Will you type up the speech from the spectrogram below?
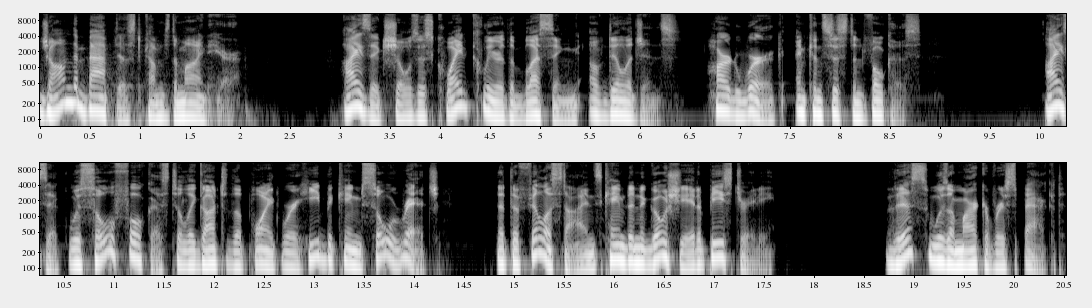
John the Baptist comes to mind here. Isaac shows us quite clear the blessing of diligence, hard work, and consistent focus. Isaac was so focused till he got to the point where he became so rich that the Philistines came to negotiate a peace treaty. This was a mark of respect,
